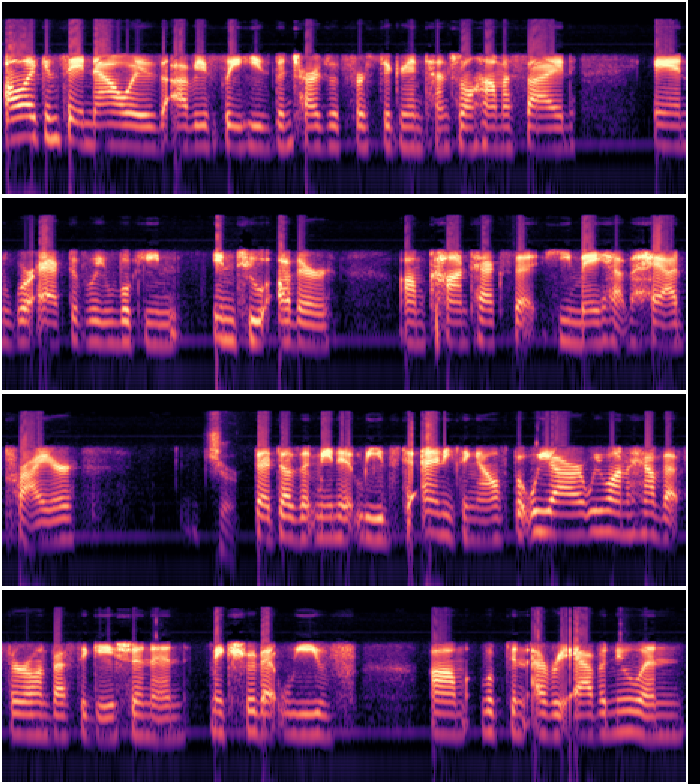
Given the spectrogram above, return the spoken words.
all I can say now is obviously he's been charged with first degree intentional homicide, and we're actively looking into other um, contacts that he may have had prior. Sure. That doesn't mean it leads to anything else, but we are we want to have that thorough investigation and make sure that we've um, looked in every avenue and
